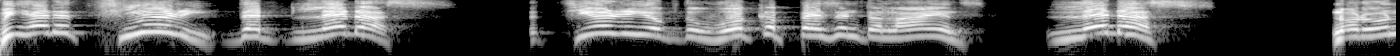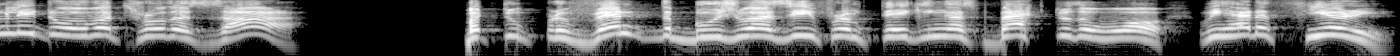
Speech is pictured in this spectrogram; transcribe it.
We had a theory that led us, the theory of the worker peasant alliance led us not only to overthrow the Tsar, But to prevent the bourgeoisie from taking us back to the war, we had a theory.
